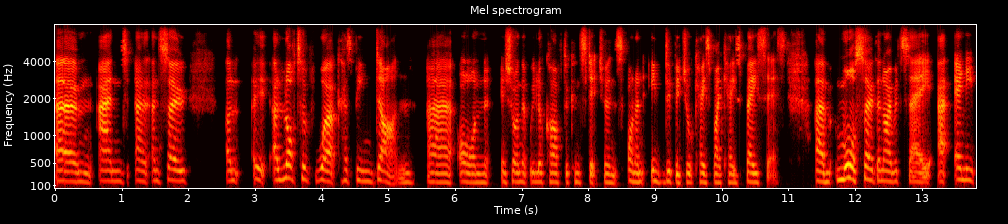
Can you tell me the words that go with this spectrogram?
Um, and uh, and so a, a, lot of work has been done uh, on ensuring that we look after constituents on an individual case by case basis, um, more so than I would say at any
